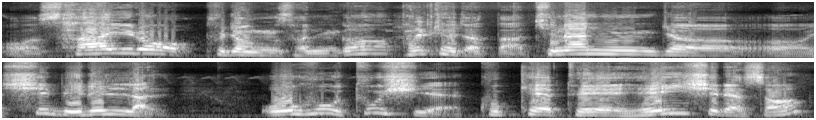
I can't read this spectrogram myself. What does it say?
어, 4.15 부정선거 밝혀졌다. 지난 저 어, 11일 날 오후 2시에 국회 대회의실에서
